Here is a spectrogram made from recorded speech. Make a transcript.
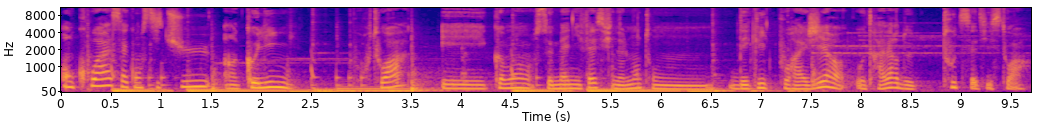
En quoi ça constitue un calling pour toi et comment se manifeste finalement ton déclic pour agir au travers de toute cette histoire?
